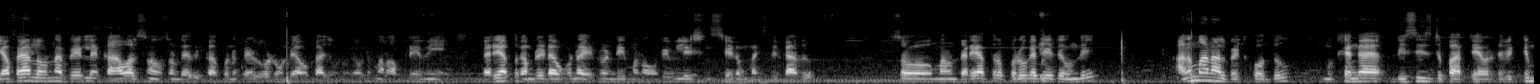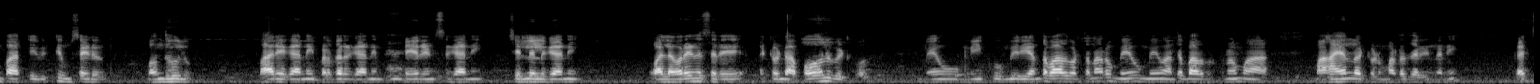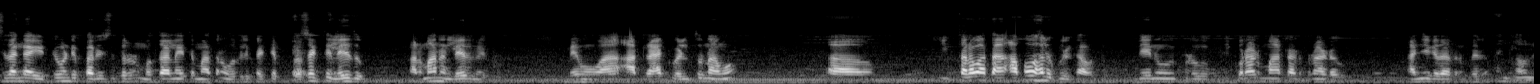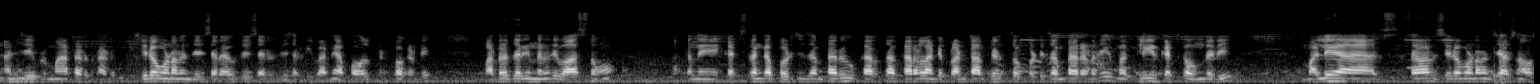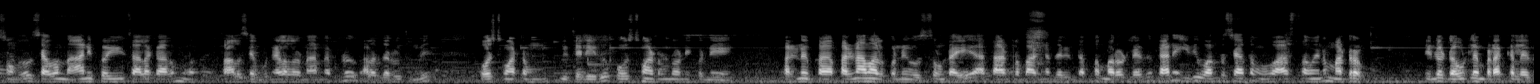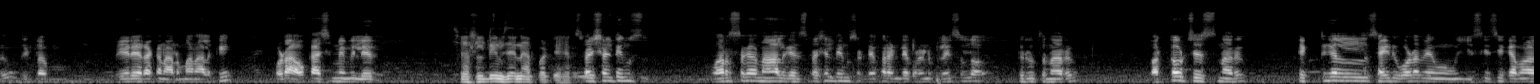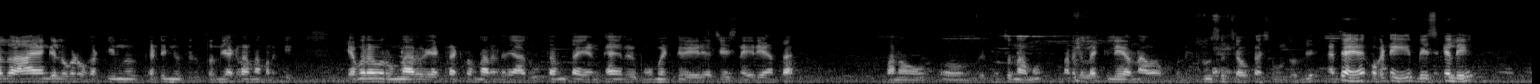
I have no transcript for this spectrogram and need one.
ఎఫ్ఐఆర్లో ఉన్న పేర్లే కావాల్సిన అవసరం లేదు ఇంకా కొన్ని పేర్లు కూడా ఉండే అవకాశం ఉంది కాబట్టి మనం అప్పుడేమి దర్యాప్తు కంప్లీట్ అవ్వకుండా ఎటువంటి మనం రివ్యులేషన్స్ చేయడం మంచిది కాదు. సో మనం దర్యాప్తులో పురోగతి అయితే ఉంది. అనుమానాలు పెట్టుకోవద్దు. ముఖ్యంగా డిసీజ్డ్ పార్టీ ఎవరైతే విక్టిమ్ పార్టీ విక్టిమ్ సైడ్ బంధువులు భార్య కానీ బ్రదర్ కానీ పేరెంట్స్ కానీ చెల్లెలు కానీ వాళ్ళు ఎవరైనా సరే అటువంటి అపోహలు పెట్టుకోవద్దు మేము మీకు మీరు ఎంత బాధపడుతున్నారో మేము మేము అంత బాధపడుతున్నాం. మా మా హయాంలో అటువంటి మట జరిగిందని. ఖచ్చితంగా ఎటువంటి పరిస్థితులను ముద్దాలనైతే అయితే మాత్రం వదిలిపెట్టే ప్రసక్తి లేదు. అనుమానం లేదు మీకు. మేము ఆ- ట్రాక్ వెళ్తున్నాము. ఈ తర్వాత అపోహలకు గురి కావద్దు. నేను ఇప్పుడు కుర్రాడు మాట్లాడుతున్నాడు. అంజీ కదా అతని పేరు? అంజీ. ఇప్పుడు మాట్లాడుతున్నాడు. శిరోమండనం చేశారు? అవి చేశారు ఇవి చేశారు. ఇవన్నీ అపోహలు పెట్టుకోకండి. మర్డర్ జరిగిందనేది వాస్తవం. అతన్ని ఖచ్చితంగా పొడిచి చంపారు. కర్ర కర్ర లాంటి బ్లంట్ ఆబ్జెక్ట్తో కొట్టి చంపారు అన్నది మాకు క్లియర్ కట్గా ఉంది అది. మళ్ళీ శవాన్ని శిరోమండనం చేయాల్సిన అవసరం లేదు. శవం నానిపోయి చాలా కాలం చాలాసేపు నెలలో నానినప్పుడు అలా జరుగుతుంది. పోస్ట్ మార్టం మీకు తెలియదు. పోస్ట్ మార్టంలోని కొన్ని పరిణ పరిణామాలు కొన్ని వస్తుంటాయి. ఆ దాంట్లో భాగంగా జరిగింది తప్ప మరొకటి లేదు. కానీ ఇది వంద శాతం వాస్తవమైన మర్డర్. దీంట్లో డౌట్లు ఏం పడక్కర్లేదు. దీంట్లో వేరే రకమైన అనుమానాలకి కూడా అవకాశం ఏమీ లేదు. స్పెషల్ టీమ్స్ ఏర్పాటు చేశారు? స్పెషల్ టీమ్స్ వరుసగా నాలుగైదు స్పెషల్ టీమ్స్ డిఫరెంట్ డిఫరెంట్ ప్లేసుల్లో తిరుగుతున్నారు. వర్కౌట్ చేస్తున్నారు. టెక్నికల్ సైడ్ కూడా మేము ఈ సీసీ కెమెరాలు ఆ యాంగిల్లో కూడా ఒక టీం కంటిన్యూ తిరుగుతుంది ఎక్కడన్నా మనకి. ఎవరెవరు ఉన్నారు ఎక్కడెక్కడ ఉన్నారు అనేది ఆ రూట్ అంతా ఎంటైర్ మూమెంట్ ఏరియా చేసిన ఏరియా అంతా మనం వెతుకుతున్నాము. మనకి లక్కీలీ అన్న కొన్ని క్లూస్ వచ్చే అవకాశం ఉంటుంది. అయితే ఒకటి బేసికలీ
